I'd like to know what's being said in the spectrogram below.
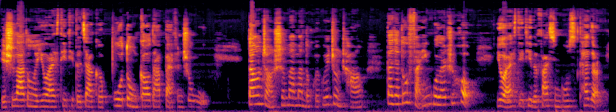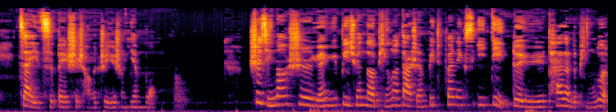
也是拉动了 USDT 的价格波动高达百分之五。当涨势慢慢的回归正常，大家都反应过来之后，USDT 的发行公司 Tether 再一次被市场的质疑声淹没。事情呢是源于币圈的评论大神 Bitfinex ED 对于 Tether 的评论，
